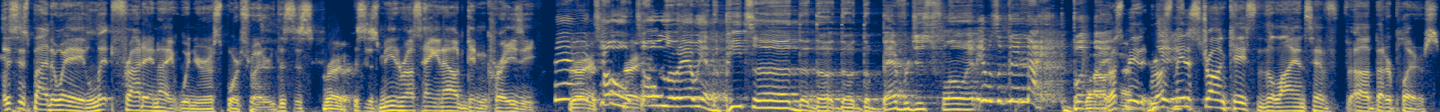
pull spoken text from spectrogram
This is, by the way, a lit Friday night when you're a sports writer. This is Right. this is me and Russ hanging out, getting crazy. Right, told, right. told over there. We had the pizza, the, the the the beverages flowing. It was a good night. But Wow. Russ made Russ made a strong case that the Lions have uh, better players.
